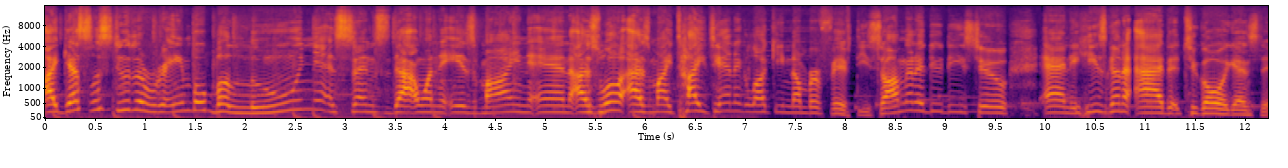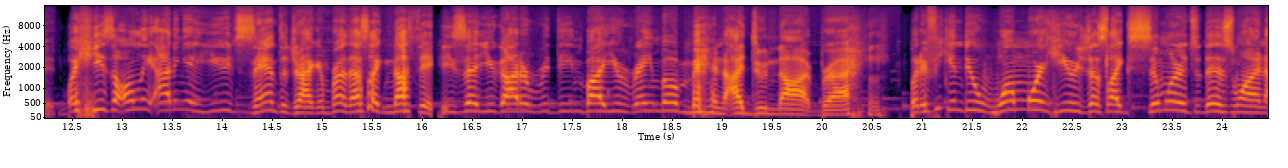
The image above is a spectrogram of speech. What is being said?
I guess let's do the rainbow balloon since that one is mine and as well as my Titanic lucky number 50. So I'm going to do these two and he's going to add to go against it. But he's only adding a huge Santa dragon, bro. That's like nothing. He said you got to redeem by your rainbow. Man, I do not, bruh. But if he can do one more huge that's like similar to this one,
